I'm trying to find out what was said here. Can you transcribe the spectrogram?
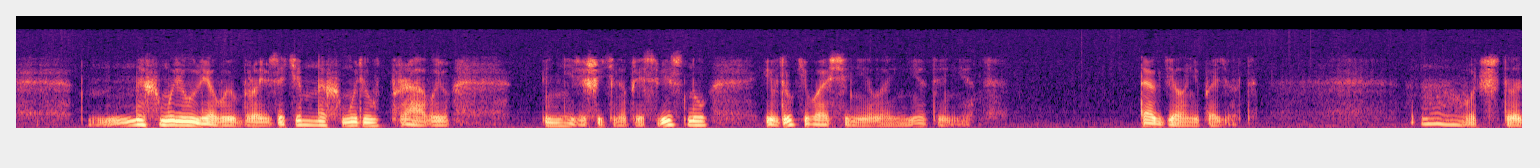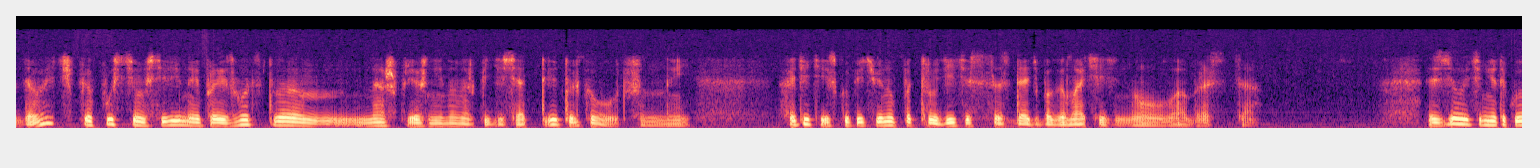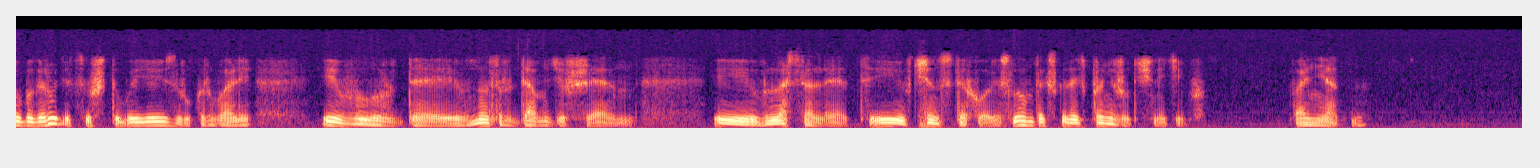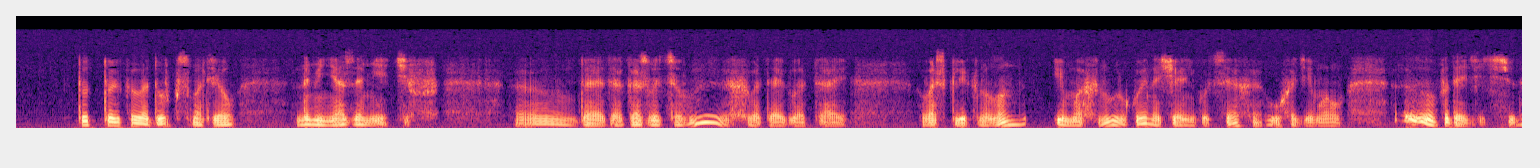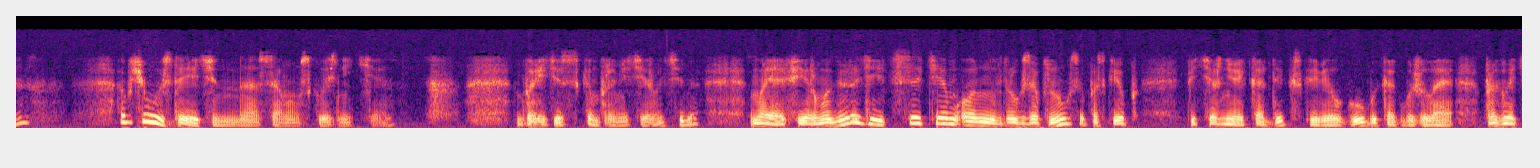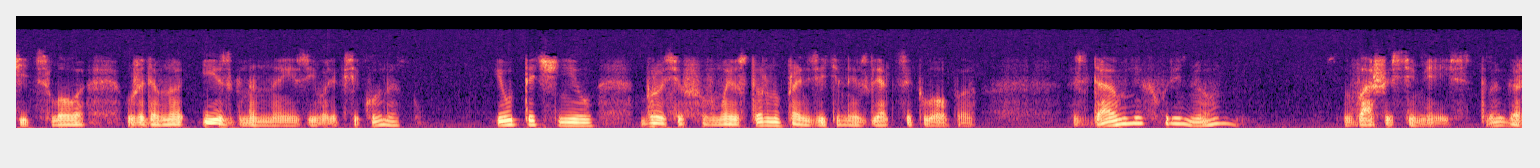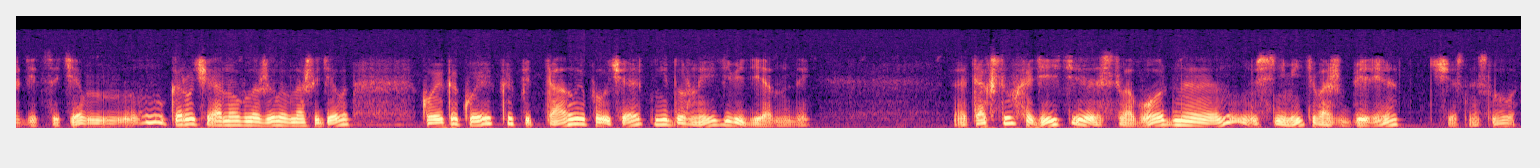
Нахмурил левую бровь, затем нахмурил правую. Нерешительно присвистнул, и вдруг его осенило. Нет и нет. Так дело не пойдет. Вот что, давайте-ка пустим в серийное производство наш прежний номер 53, только улучшенный. Хотите искупить вину, потрудитесь создать Богоматерь нового образца. Сделайте мне такую Богородицу, чтобы ее из рук рвали и в Лурде, и в Нотр-Дам-Дюшен, и в Ла-Салет, и в Ченстахове. Словом, так сказать, промежуточный тип. Понятно. Тут только Ладур посмотрел на меня, заметив. «Э, «Да это, оказывается, вы, хватай-глотай!» Воскликнул он и махнул рукой начальнику цеха, уходи, мол, «Ну, подойдите сюда. А почему вы стоите на самом сквозняке? Боитесь скомпрометировать себя? Моя фирма гордится тем». Он вдруг запнулся, поскреб Пятерней кадык скривил губы, как бы желая проглотить слово, уже давно изгнанное из его лексикона, и уточнил, бросив в мою сторону пронзительный взгляд циклопа. «С давних времен ваше семейство гордится тем, ну, короче, оно вложило в наше дело кое-какой капитал и получает недурные дивиденды». Так что входите свободно, ну, снимите ваш билет, честное слово.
